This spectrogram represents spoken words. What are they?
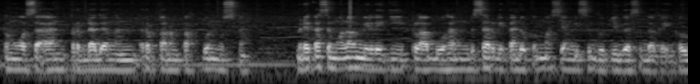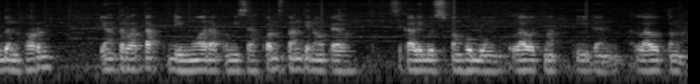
Penguasaan perdagangan rempah-rempah pun musnah mereka semula memiliki pelabuhan besar di tanduk emas yang disebut juga sebagai Golden Horn yang terletak di muara pemisah Konstantinopel sekaligus penghubung Laut Mati dan Laut Tengah.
